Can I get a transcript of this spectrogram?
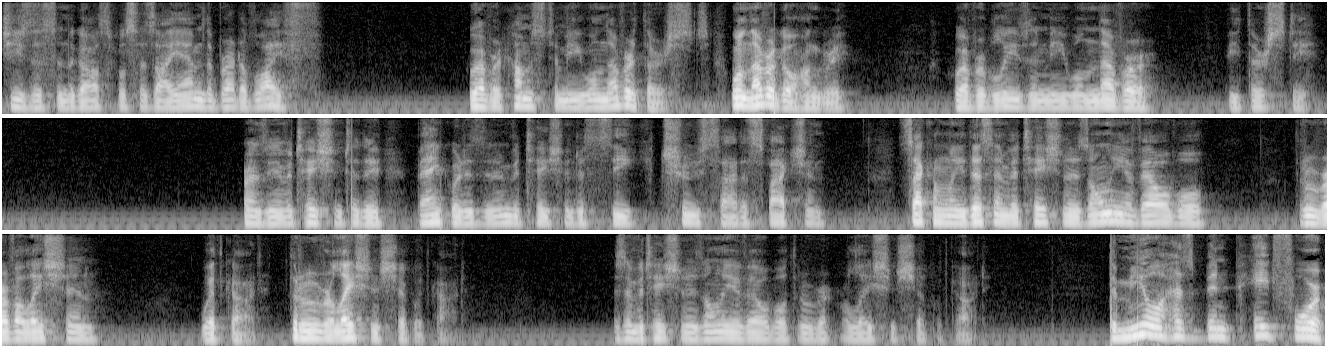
Jesus in the gospel says, I am the bread of life. Whoever comes to me will never thirst, will never go hungry. Whoever believes in me will never be thirsty. Friends, the invitation to the banquet is an invitation to seek true satisfaction. Secondly, this invitation is only available through revelation with God, through relationship with God. This invitation is only available through relationship with God. The meal has been paid for.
